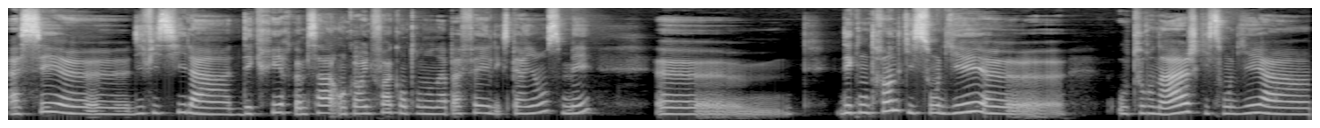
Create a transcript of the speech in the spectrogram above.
assez euh, difficiles à décrire comme ça, encore une fois, quand on n'en a pas fait l'expérience, mais euh, des contraintes qui sont liées au tournage, qui sont liés à,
